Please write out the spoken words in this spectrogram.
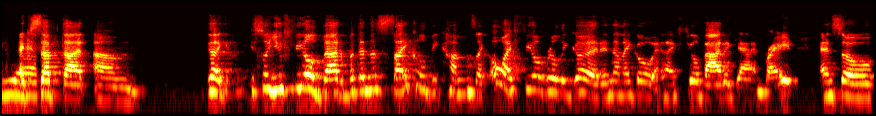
Yeah. except that um like so you feel bad but then the cycle becomes like oh i feel really good. And then i go and i feel bad again right? And so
